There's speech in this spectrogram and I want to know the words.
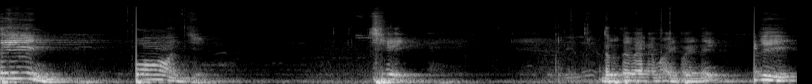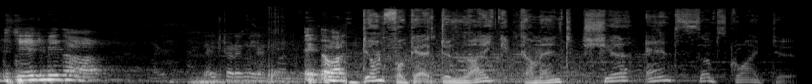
తీన్. छः ద్రుత వ్యాయామం అయిపోయింది స్టేజ్ మీద Don't forget to like, comment, share, and subscribe to.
